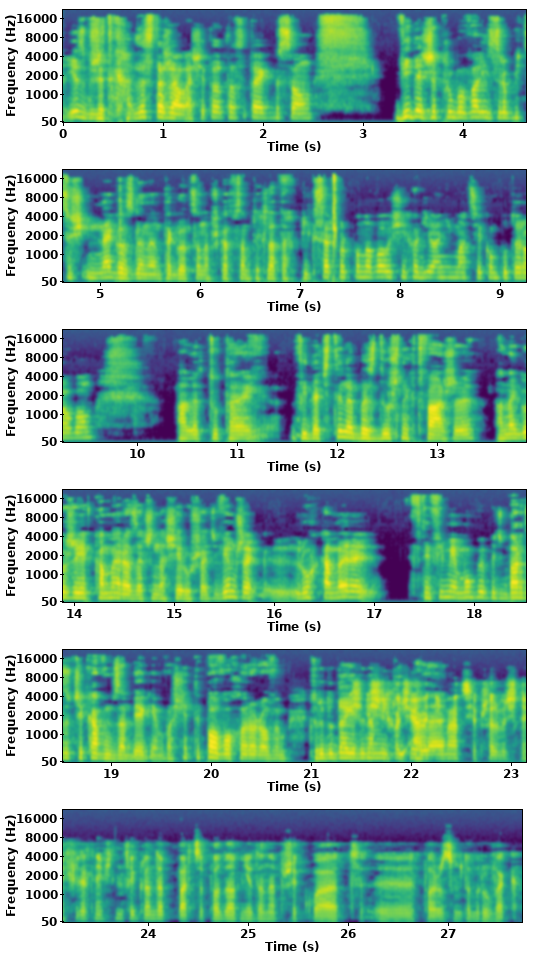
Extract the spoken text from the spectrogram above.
Y, jest brzydka, zestarzała się. To, to, to jakby są. Widać, że próbowali zrobić coś innego względem tego, co na przykład w tamtych latach Pixar proponował, jeśli chodzi o animację komputerową ale tutaj widać tyle bezdusznych twarzy, a najgorzej jak kamera zaczyna się ruszać. Wiem, że y, ruch kamery w tym filmie mógłby być bardzo ciekawym zabiegiem, właśnie typowo horrorowym, który dodaje Jeśli dynamiki. Jeśli chodzi ale... o animację, przerwać na chwilę, ten film wygląda bardzo podobnie do na przykład yy, Porozum do mrówek.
